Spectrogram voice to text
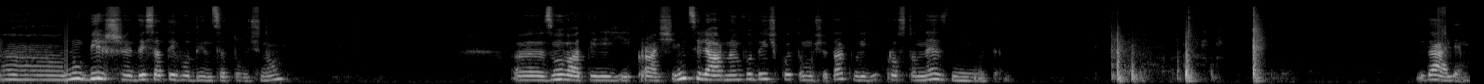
Е, ну, більше 10 годин це точно. Е, Змивати її краще міцелярною водичкою, тому що так ви її просто не знімете. Далі.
